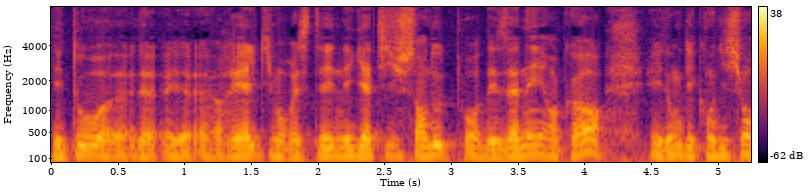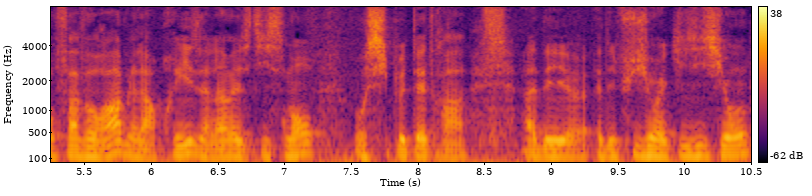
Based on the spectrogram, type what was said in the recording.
des taux réels qui vont rester négatifs sans doute pour des années encore, et donc des conditions favorables à la reprise, à l'investissement, aussi peut-être à, à, des, fusions-acquisitions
